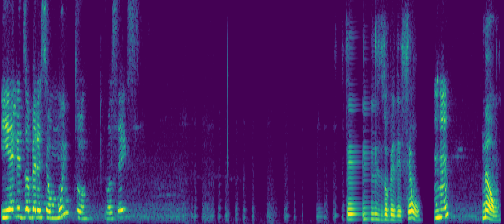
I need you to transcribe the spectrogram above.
E ele desobedeceu muito vocês? Se ele desobedeceu? Uhum. Não.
